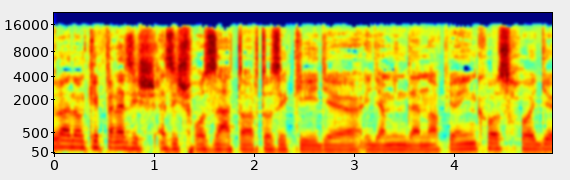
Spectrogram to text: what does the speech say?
tulajdonképpen ez is, ez is hozzátartozik így, így a mindennapjainkhoz, hogy,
